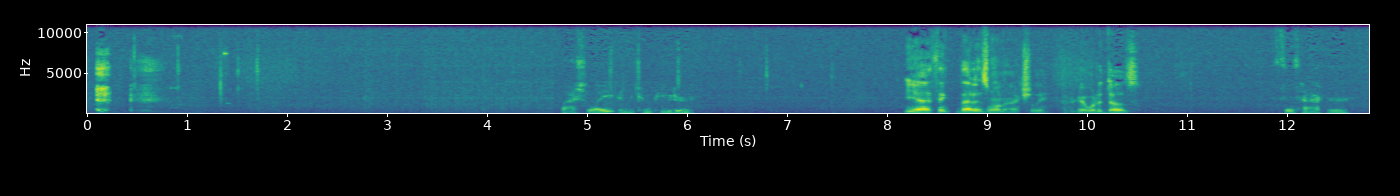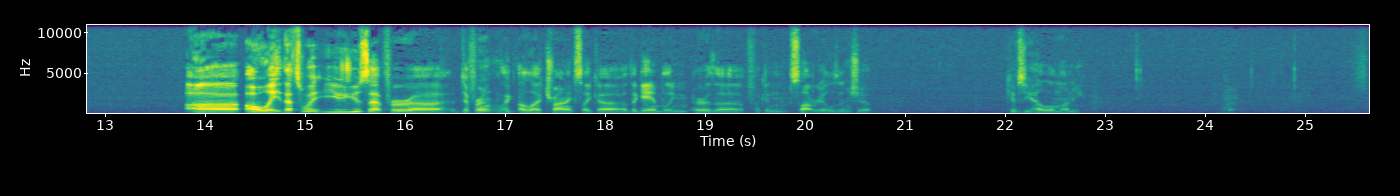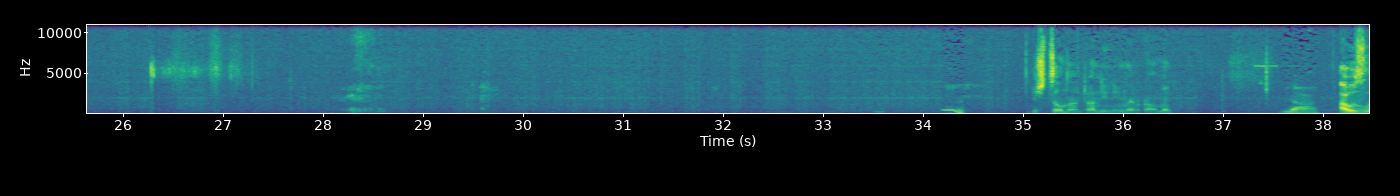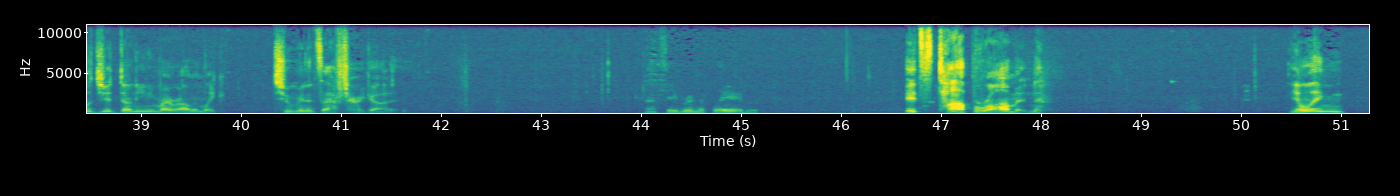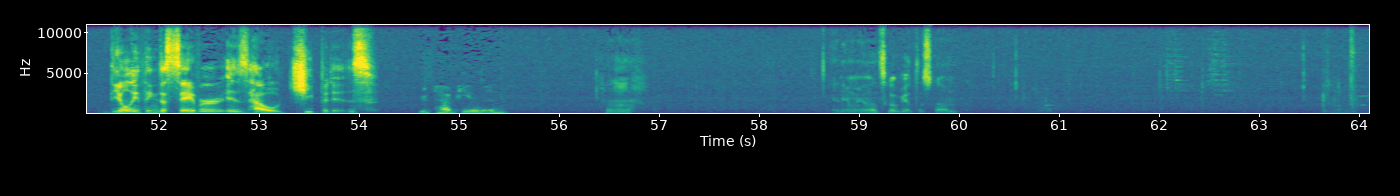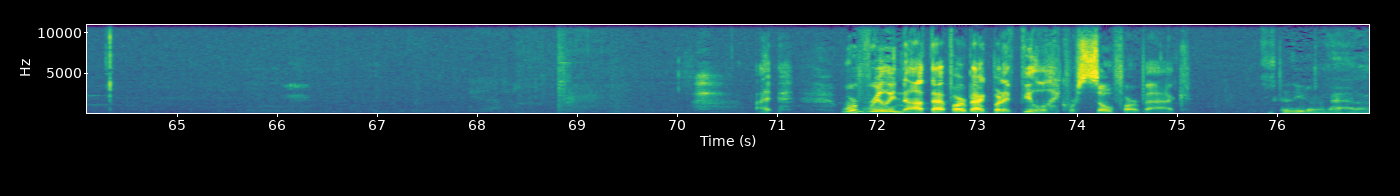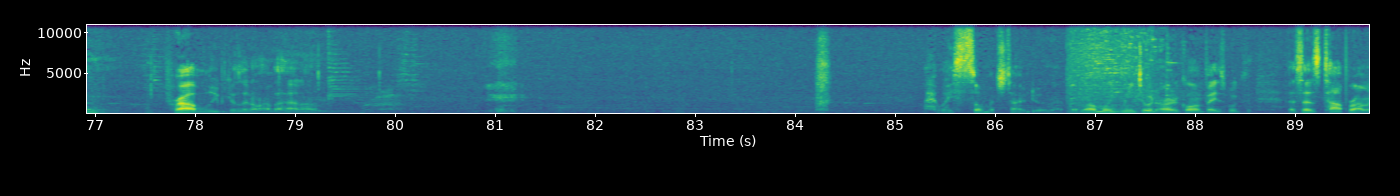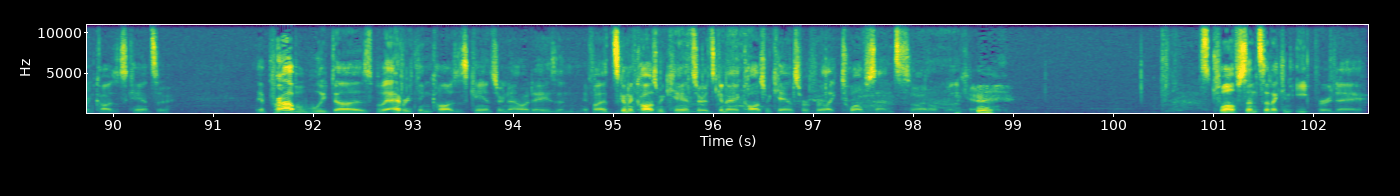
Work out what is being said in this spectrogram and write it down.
Flashlight and computer. Yeah, I think that is one actually. I forget what it does. It says hacker. Uh oh wait, that's what you use that for uh different like electronics like uh the gambling or the fucking slot reels and shit. Gives you hella money. You're still not done eating that ramen? No. I was legit done eating my ramen like two minutes after I got it. Not savoring the flavor. It's top ramen. The only the only thing to savor is how cheap it is. You're top human. Hmm. Anyway, let's go get this done. I we're really not that far back, but I feel like we're so far back. Just because you don't have a hat on. Probably because I don't have a hat on. I waste so much time doing that. My mom linked me to an article on Facebook that says top ramen causes cancer. It probably does, but everything causes cancer nowadays, and if it's gonna cause me cancer, it's gonna cause me cancer for like 12 cents, so I don't really care. It's 12 cents that I can eat for a day.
